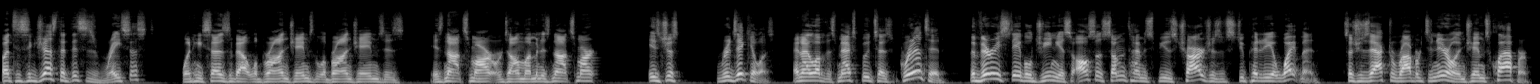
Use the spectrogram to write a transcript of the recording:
But to suggest that this is racist when he says about LeBron James that LeBron James is is not smart or Don Lemon is not smart is just ridiculous. And I love this. Max Boot says, granted, the very stable genius also sometimes spews charges of stupidity at white men, such as actor Robert De Niro and James Clapper.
